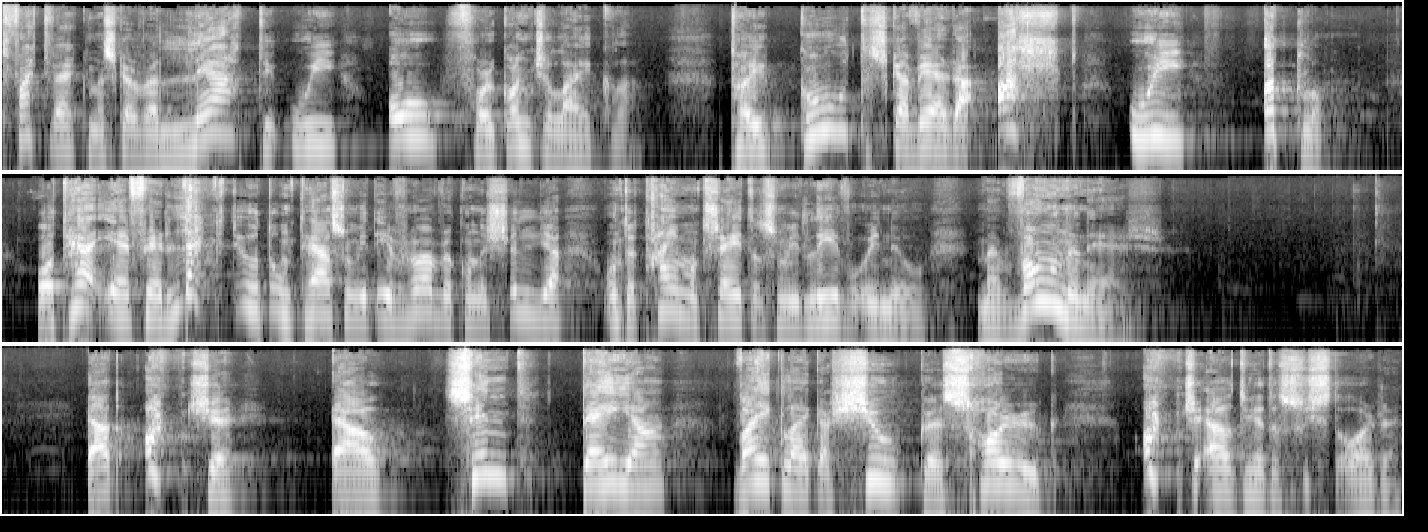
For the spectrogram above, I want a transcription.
tvettverk, men skal være lete ui og forgåndgeleikle. Ta i god skal være alt ui ötlom. Og det er for lengt ut om det som vi i høver kunne skilja under time og treten som vi lever i nå. Men vånen er er at ikke er sint, deia, veikleika, sjuke, sorg, ikke av det det siste året,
